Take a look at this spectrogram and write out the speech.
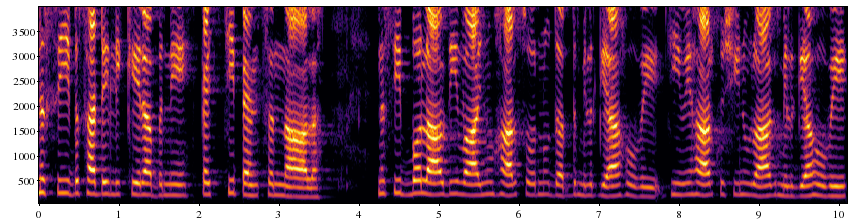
ਨਸੀਬ ਸਾਡੇ ਲਿਖੇ ਰੱਬ ਨੇ ਕੈਚੀ ਪੈਨਸ਼ਨ ਨਾਲ। ਨਸੀਬੋ ਲਾਲ ਦੀ ਆਵਾਜ਼ ਨੂੰ ਹਰ ਸੁਰ ਨੂੰ ਦਰਦ ਮਿਲ ਗਿਆ ਹੋਵੇ, ਜਿਵੇਂ ਹਰ ਖੁਸ਼ੀ ਨੂੰ ਰਾਗ ਮਿਲ ਗਿਆ ਹੋਵੇ।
